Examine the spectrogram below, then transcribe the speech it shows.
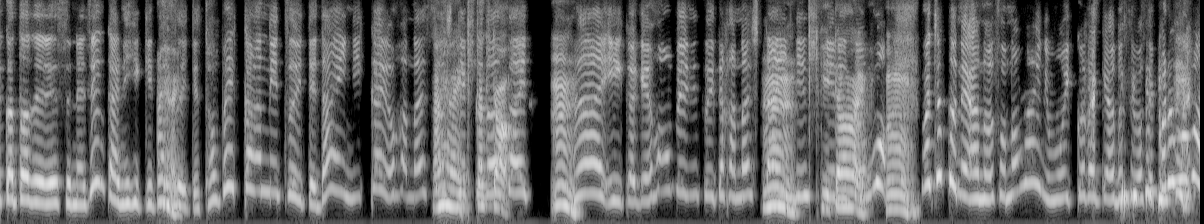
いうことでですね、前回に引き続はいはいいて、戸辺館について第2回お話しはいはいしてください。うん。はい、いい加減本編について話しうんたいんですけれども。まあちょっとね、あの、その前にもう一個だけ、あの、すいません。これもまあ。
